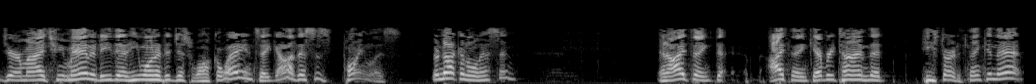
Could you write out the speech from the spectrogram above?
Jeremiah's humanity that he wanted to just walk away and say, God, this is pointless. They're not going to listen. And I think that, I think every time that he started thinking that,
